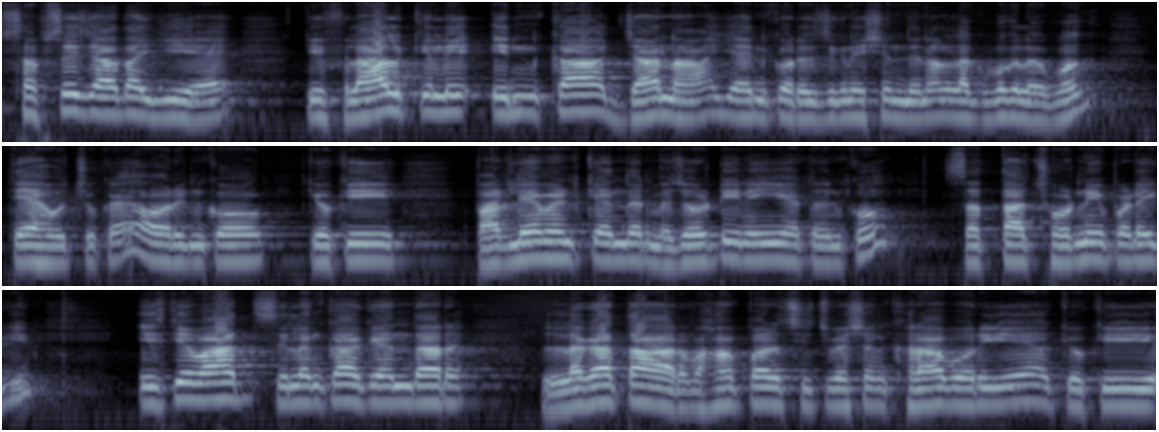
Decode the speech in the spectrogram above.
सबसे ज़्यादा ये है कि फ़िलहाल के लिए इनका जाना या इनको रेजिग्नेशन देना लगभग लगभग तय हो चुका है, और इनको, क्योंकि पार्लियामेंट के अंदर मेजोरिटी नहीं है तो इनको सत्ता छोड़नी पड़ेगी। इसके बाद श्रीलंका के अंदर लगातार वहाँ पर सिचुएशन ख़राब हो रही है, क्योंकि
